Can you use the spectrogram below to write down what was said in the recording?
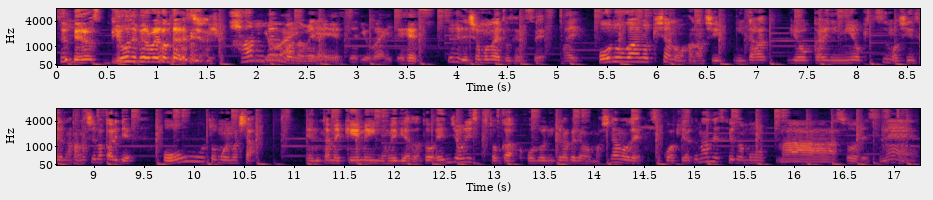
それベロ、秒でベロベロになるじゃん。半分も飲めないです。弱いです。わけで、しょうもないと先生。はい。報道側の記者のお話、似た業界に身を置きつつも新鮮な話ばかりで、おーと思いました。エンタメ系メインのメディアだと炎上リスクとか報道に比べればマシなので、そこは気楽なんですけども、でまあ、そうですね。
